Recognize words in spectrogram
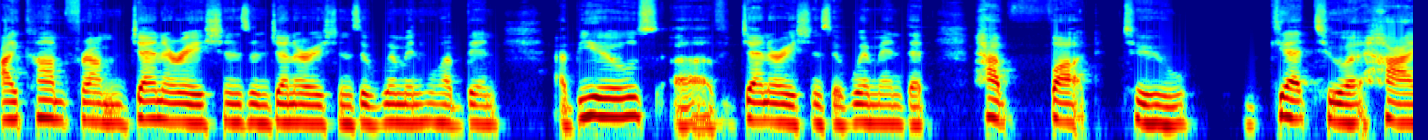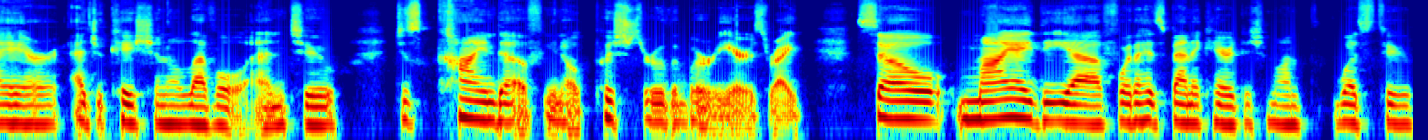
I come from generations and generations of women who have been abused, of generations of women that have fought to get to a higher educational level and to just kind of, you know, push through the barriers, right? So my idea for the Hispanic Heritage Month was to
